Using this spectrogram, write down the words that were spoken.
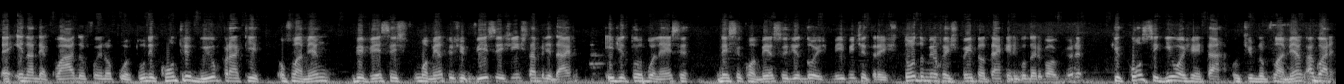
é, inadequado, foi inoportuno e contribuiu para que o Flamengo vivesse esses momentos difíceis de instabilidade e de turbulência nesse começo de 2023. Todo o meu respeito ao técnico Dorival Júnior, que conseguiu ajeitar o time do Flamengo. Agora,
